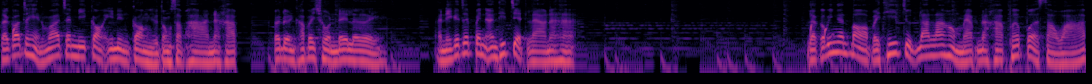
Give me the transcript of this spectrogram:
แล้วก็จะเห็นว่าจะมีกล่องอีกหนึ่งกล่องอยู่ตรงสะพานนะครับ ก็เดินเข้าไปชนได้เลย อันนี้ก็จะเป็นอันที่ 7 แล้วนะฮะแล้วก็วิ่งกันต่อไปที่จุดด้านล่างของแมปนะครับเพื่อเปิดสวาร์ป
